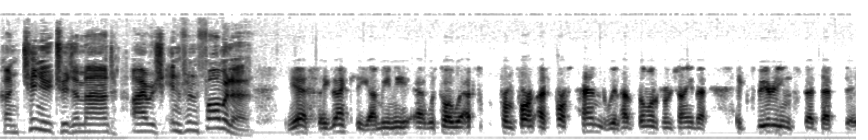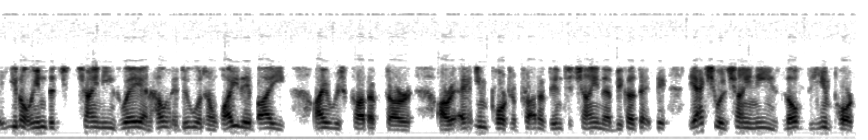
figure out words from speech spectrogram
continue to demand Irish infant formula. Yes, exactly. I mean, uh, so from first, at first hand, we'll have someone from China experience that, that uh, you know, in the Chinese way and how they do it and why they buy Irish product or, or uh, imported product into China because they, they, the actual Chinese love the import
